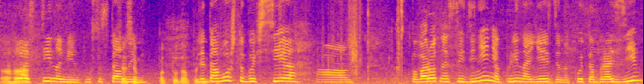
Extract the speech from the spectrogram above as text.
пластинами Сейчас я двухсоставными. под туда Для подниму. того, чтобы все а, поворотные соединения при наезде на какой-то абразив,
